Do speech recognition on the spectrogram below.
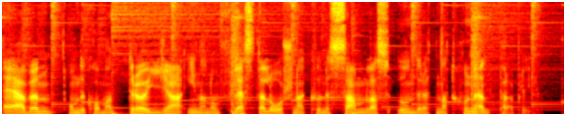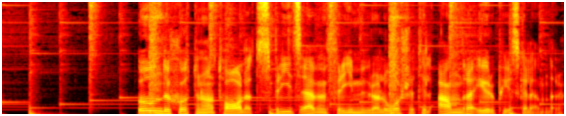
Även om det kom att dröja innan de flesta logerna kunde samlas under ett nationellt paraply. Under 1700-talet sprids även frimurarloger till andra europeiska länder,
